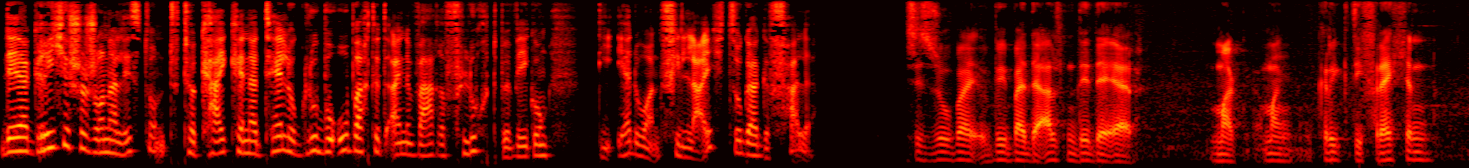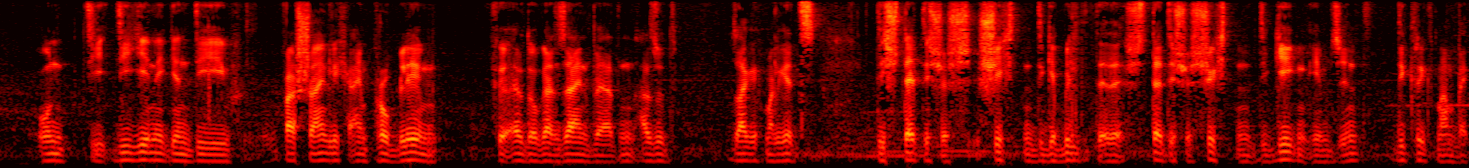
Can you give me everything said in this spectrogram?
Der griechische Journalist und Türkei-Kenner Teloglu beobachtet eine wahre Fluchtbewegung, die Erdogan vielleicht sogar gefalle. Es ist so bei, wie bei der alten DDR man, man kriegt die Frechen und die, diejenigen, die wahrscheinlich ein Problem für Erdogan sein werden, also sage ich mal jetzt die städtische Schichten, die gebildete städtische Schichten, die gegen ihn sind, die kriegt man weg.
